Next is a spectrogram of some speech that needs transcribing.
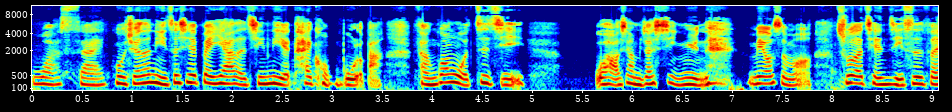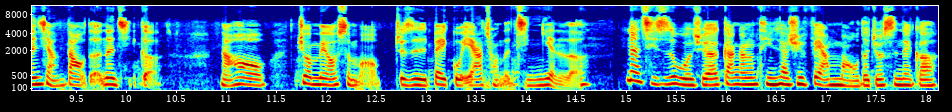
哇塞，我觉得你这些被压的经历也太恐怖了吧！反观我自己，我好像比较幸运，没有什么，除了前几次分享到的那几个，然后就没有什么就是被鬼压床的经验了。那其实我觉得刚刚听下去非常毛的，就是那个，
